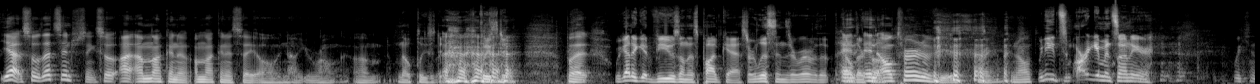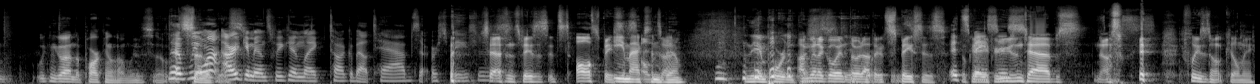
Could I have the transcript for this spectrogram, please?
yeah, so that's interesting. So I, I'm not gonna I'm not gonna say oh no you're wrong. Um, No, please do, please do. but We got to get views on this podcast or listens or wherever the hell an, they're an called. alternative view, right? An al- we need some arguments on here. we can we can go out in the parking lot with this. Uh, If we want is- arguments, we can like talk about tabs or spaces. Tabs and spaces. It's all spaces. Emacs all and the time. Vim. the important. I'm gonna go ahead and throw it out there. It's spaces. It's okay, if you're using tabs, no, please don't kill me.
